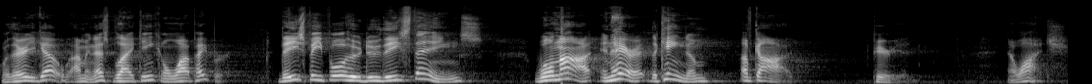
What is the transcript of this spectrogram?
Well, there you go. I mean, that's black ink on white paper. These people who do these things will not inherit the kingdom of God. Period. Now, watch.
